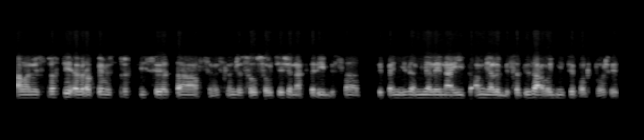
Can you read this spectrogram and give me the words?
ale mistrovství Evropy, mistrovství světa si myslím, že jsou soutěže, na které by se ty peníze měly najít a měly by se ty závodníci podpořit.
